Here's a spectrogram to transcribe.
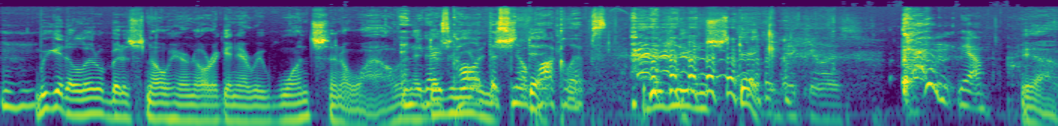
We get a little bit of snow here in Oregon every once in a while, and, And, it guys doesn't call even it the stick. snowpocalypse. It doesn't even stick. Ridiculous. yeah. Yeah.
